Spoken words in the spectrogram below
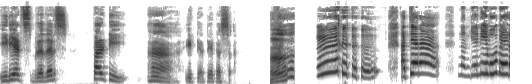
idiots brothers party. ಹಾ ಇಟ್ಟೆ ಟೇಟಸ್. ಅತ್ಯಾರ ನನ್ಗೆ ನೀವು ಬೇಡ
